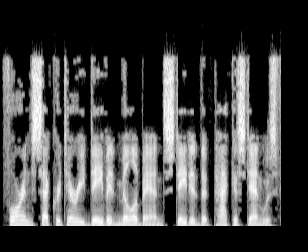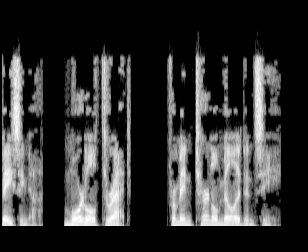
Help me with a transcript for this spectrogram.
Foreign Secretary David Miliband stated that Pakistan was facing a «mortal threat» from internal militancy.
